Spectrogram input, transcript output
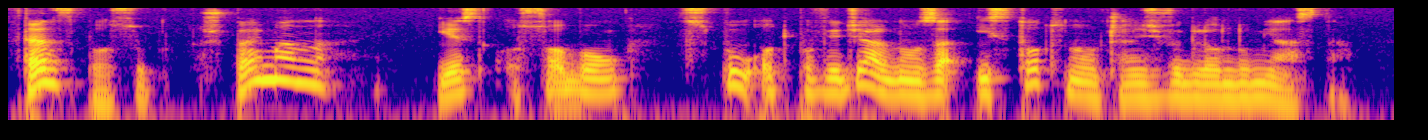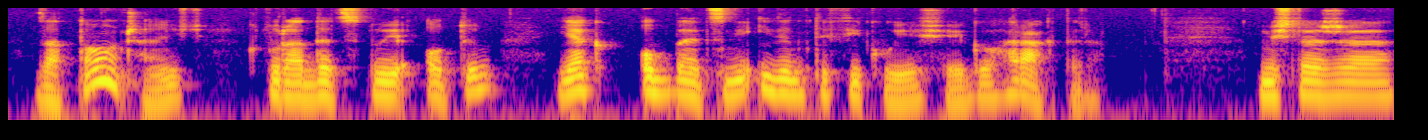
W ten sposób Szpejman jest osobą współodpowiedzialną za istotną część wyglądu miasta, za tą część, która decyduje o tym, jak obecnie identyfikuje się jego charakter. Myślę, że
